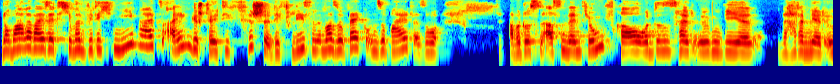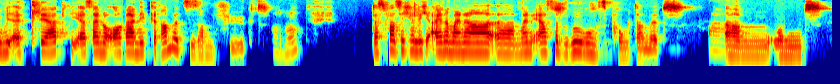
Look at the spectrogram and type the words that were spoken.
Normalerweise hätte ich jemand wie dich niemals eingestellt. Die Fische, die fließen immer so weg und so weiter. Also, aber du hast einen Aszendent Jungfrau und das ist halt irgendwie, da hat er mir halt irgendwie erklärt, wie er seine Organigramme zusammenfügt. Mhm. Das war sicherlich einer meiner, äh, mein erster Berührungspunkt damit. Wow. Ähm, und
